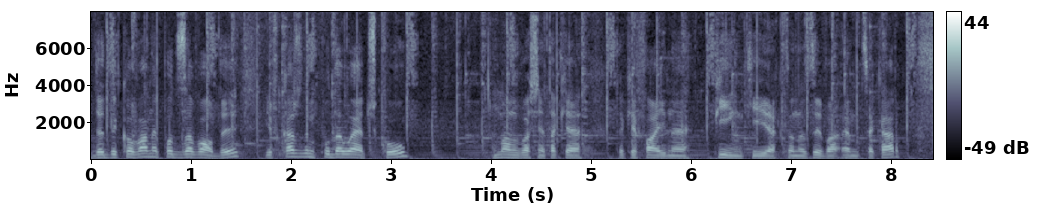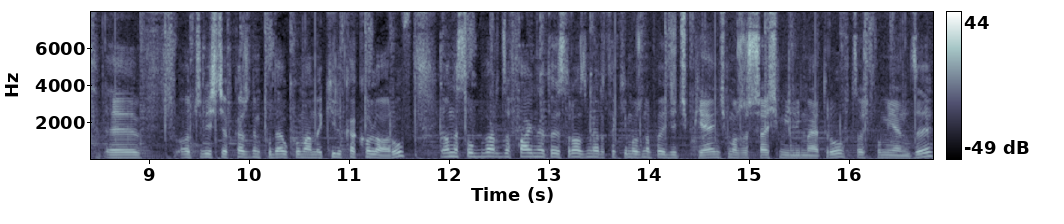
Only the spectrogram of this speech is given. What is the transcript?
dedykowane pod zawody i w każdym pudełeczku mamy właśnie takie, takie fajne pinki, jak to nazywa MC Carp. W, oczywiście w każdym pudełku mamy kilka kolorów i one są bardzo fajne, to jest rozmiar taki można powiedzieć 5, może 6 mm, coś pomiędzy.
